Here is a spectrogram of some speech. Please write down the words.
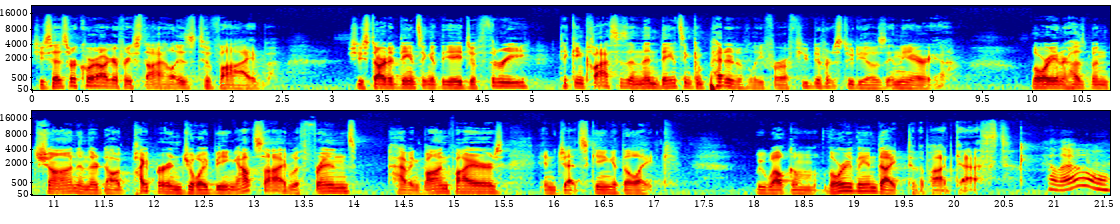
She says her choreography style is to vibe. She started dancing at the age of three, taking classes and then dancing competitively for a few different studios in the area. Lori and her husband Sean and their dog Piper enjoy being outside with friends, having bonfires, and jet skiing at the lake. We welcome Lori VanDyke to the podcast. Hello.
